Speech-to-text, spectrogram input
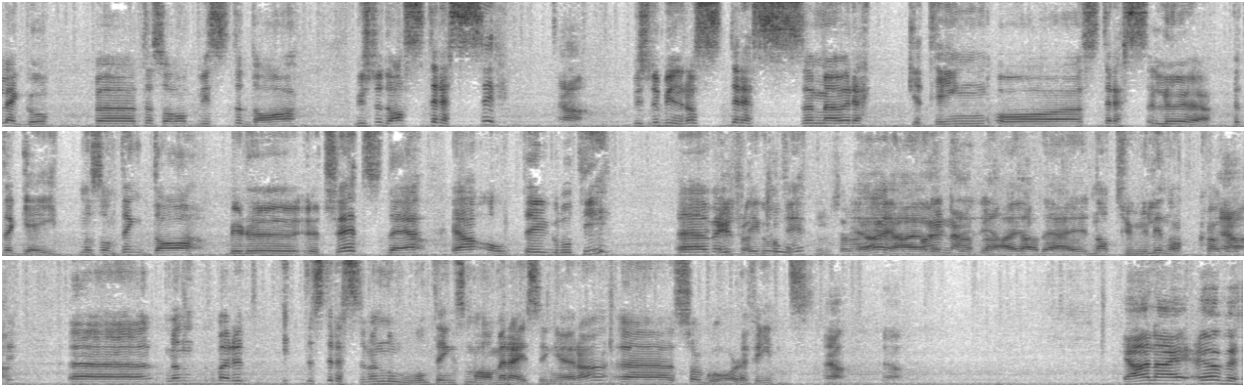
legge opp uh, til sånn at hvis det da Hvis du da stresser Ja. Hvis du begynner å stresse med å rekke ting og stresse, løpe til gaten og sånne ting, da blir du utslitt. Det, jeg har alltid god tid. Eh, veldig god tid. Ja, ja, ja, ja, det er naturlig nok. Har god tid. Eh, men bare ikke stresse med noen ting som har med reising å gjøre, eh, så går det fint. Ja, ja. Ja, nei, over,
